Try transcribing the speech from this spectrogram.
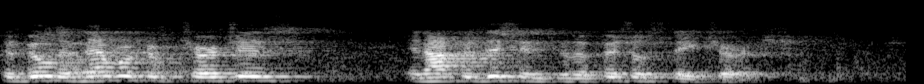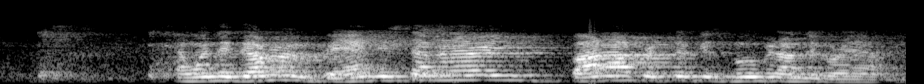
to build a network of churches in opposition to the official state church. And when the government banned his seminary, Bonhoeffer took his movement underground.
